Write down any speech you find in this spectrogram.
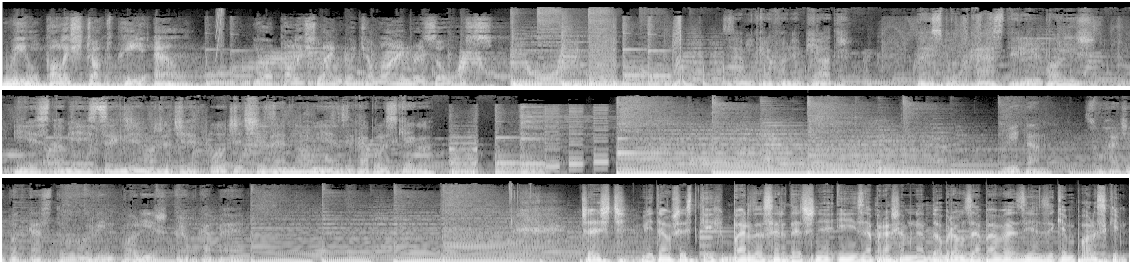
realpolish.pl Your Polish language online resource. Za mikrofonem Piotr. To jest podcast Real Polish i jest to miejsce, gdzie możecie uczyć się ze mną języka polskiego. Witam. Słuchacie podcastu realpolish.pl Cześć, witam wszystkich bardzo serdecznie i zapraszam na dobrą zabawę z językiem polskim.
